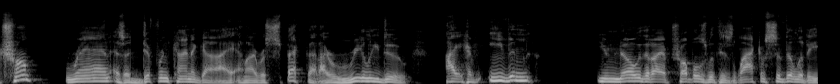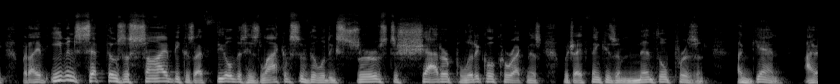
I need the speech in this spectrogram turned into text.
Trump ran as a different kind of guy, and I respect that. I really do. I have even you know that I have troubles with his lack of civility, but I have even set those aside because I feel that his lack of civility serves to shatter political correctness, which I think is a mental prison. Again, I,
